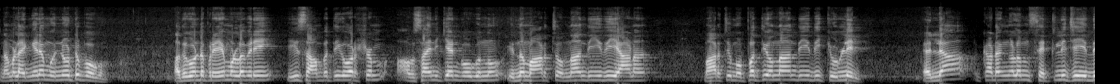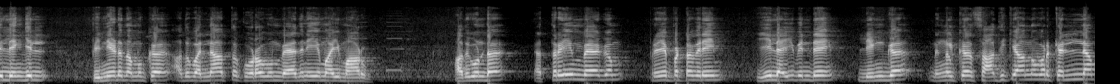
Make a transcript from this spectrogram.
നമ്മൾ എങ്ങനെ മുന്നോട്ട് പോകും? അതുകൊണ്ട് പ്രിയമുള്ളവരെ ഈ സാമ്പത്തിക വർഷം അവസാനിക്കാൻ പോകുന്നു. ഇന്ന് മാർച്ച് ഒന്നാം തീയതിയാണ്. മാർച്ച് മുപ്പത്തി ഒന്നാം തീയതിക്കുള്ളിൽ എല്ലാ കടങ്ങളും സെറ്റിൽ ചെയ്തില്ലെങ്കിൽ പിന്നീട് നമുക്ക് അത് വല്ലാത്ത കുറവും വേദനയുമായി മാറും. അതുകൊണ്ട് എത്രയും വേഗം പ്രിയപ്പെട്ടവരെയും ഈ ലൈവിന്റെ ലിങ്ക് നിങ്ങൾക്ക് സാധിക്കാവുന്നവർക്കെല്ലാം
